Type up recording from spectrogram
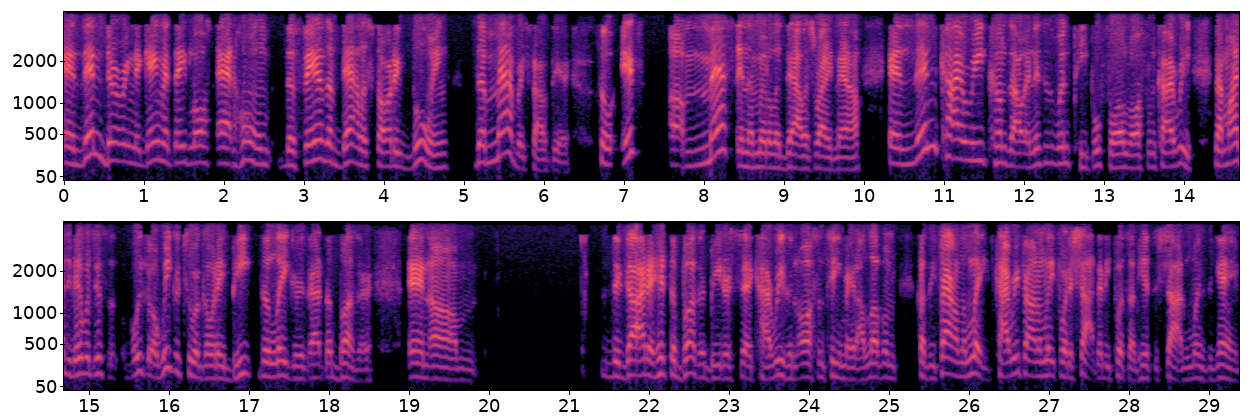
and then during the game that they lost at home, the fans of Dallas started booing the Mavericks out there. So it's a mess in the middle of Dallas right now. And then Kyrie comes out, and this is when people fall off from Kyrie. Now, mind you, they were just a week, a week or two ago. They beat the Lakers at the buzzer, and um, the guy that hit the buzzer beater said, "Kyrie's an awesome teammate. I love him because he found him late. Kyrie found him late for the shot that he puts up. He hits the shot and wins the game."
